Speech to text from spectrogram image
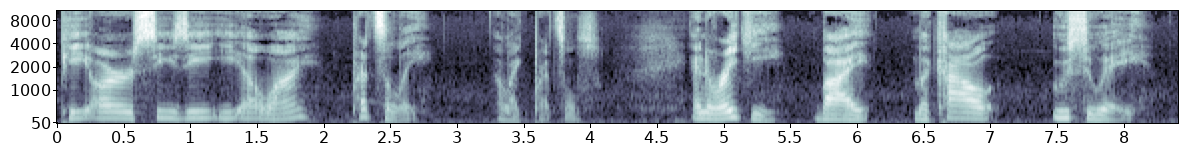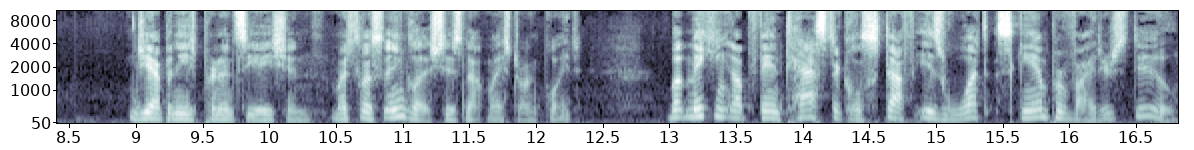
P R C Z E L Y, Pretzely. I like pretzels. And Reiki by Mikao Usui. Japanese pronunciation, much less English, is not my strong point. But making up fantastical stuff is what scam providers do.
